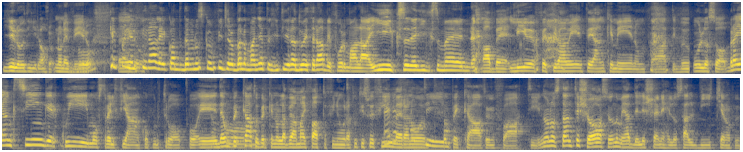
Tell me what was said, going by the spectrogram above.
Glielo dirò. Non è vero. Boh. Che poi Eh, nel no. finale, quando devono sconfiggere bello Magneto, gli tira due travi e forma la X degli X-Men. Vabbè, lì effettivamente anche meno, infatti, boh, non lo so. Brian Singer qui mostra il fianco purtroppo ed è un peccato perché non l'aveva mai fatto finora. Tutti i suoi film in erano effetti- un peccato, infatti. Nonostante ciò, secondo me ha delle scene che lo salvicchiano per,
